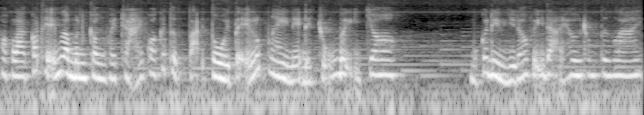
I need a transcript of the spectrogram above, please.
hoặc là có thể là mình cần phải trải qua cái thực tại tồi tệ lúc này này để chuẩn bị cho một cái điều gì đó vĩ đại hơn trong tương lai.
